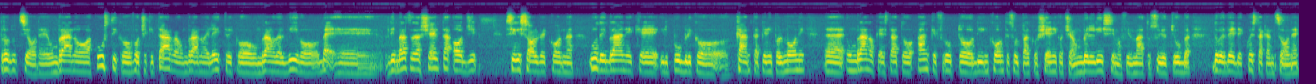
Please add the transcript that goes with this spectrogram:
produzione? Un brano acustico, voce chitarra, un brano elettrico, un brano dal vivo? Beh, eh, l'imbarazzo della scelta oggi si risolve con uno dei brani che il pubblico canta a pieni polmoni, eh, un brano che è stato anche frutto di incontri sul palcoscenico, c'è un bellissimo filmato su YouTube dove vede questa canzone,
